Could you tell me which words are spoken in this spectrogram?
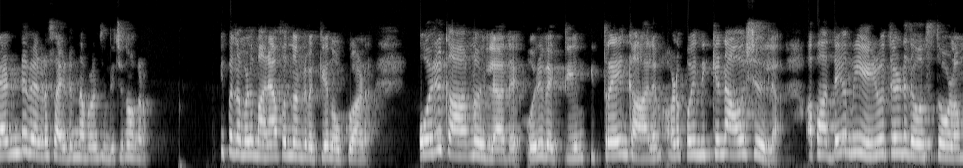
രണ്ടുപേരുടെ സൈഡിൽ നമ്മൾ ചിന്തിച്ചു നോക്കണം. ഇപ്പൊ നമ്മൾ മനാഫ് എന്ന് പറഞ്ഞ വ്യക്തിയെ നോക്കുവാണ് ഒരു കാരണമില്ലാതെ ഒരു വ്യക്തിയും ഇത്രയും കാലം അവിടെ പോയി നിൽക്കേണ്ട ആവശ്യമില്ല. അപ്പൊ അദ്ദേഹം ഈ എഴുപത്തിരണ്ട് ദിവസത്തോളം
